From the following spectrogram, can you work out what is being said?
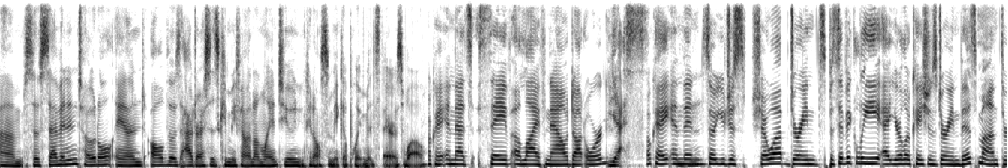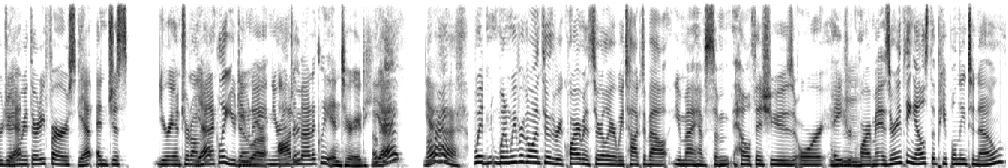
Um, so seven in total, and all of those addresses can be found online too. And you can also make appointments there as well. Okay, and that's savealifenow.org. Yes. Okay, and then Mm-hmm. so you just show up during specifically at your locations during this month through January 31st. Yep. And just you're entered automatically. You donate are and you're entered. automatically entered. Okay. Yep. Yeah. All right. When when we were going through the requirements earlier, we talked about you might have some health issues or age Mm-hmm. requirement. Is there anything else that people need to know?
